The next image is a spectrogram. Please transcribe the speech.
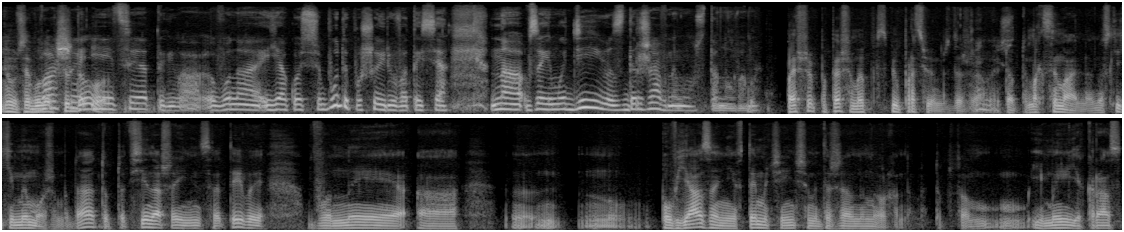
Ну, це було Ваша чудово. ініціатива вона якось буде поширюватися на взаємодію з державними установами. Перше, по-перше, ми співпрацюємо з державою, Конечно. тобто максимально, наскільки ми можемо. Да? Тобто всі наші ініціативи вони а, ну, пов'язані з тими чи іншими державними органами. Тобто, і ми якраз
